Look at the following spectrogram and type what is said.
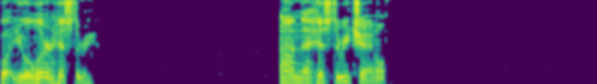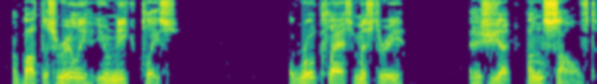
but you'll learn history on the History Channel about this really unique place. A world class mystery as yet unsolved,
